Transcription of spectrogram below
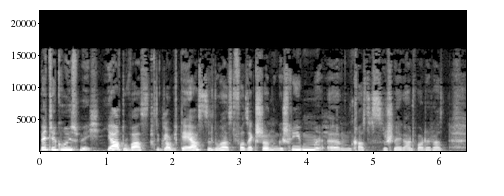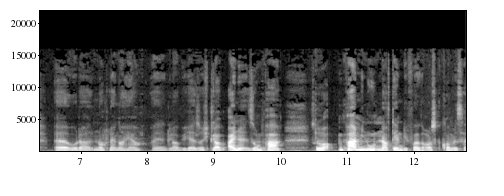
bitte grüß mich. Ja, du warst, glaube ich, der Erste. Du hast vor sechs Stunden geschrieben. Ähm, krass, dass du so schnell geantwortet hast. Äh, oder noch länger her, äh, glaube ich. Also ich glaube, eine, so ein paar, so ein paar Minuten nachdem die Folge rausgekommen ist,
